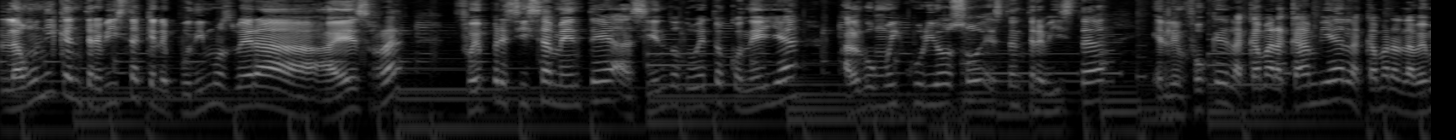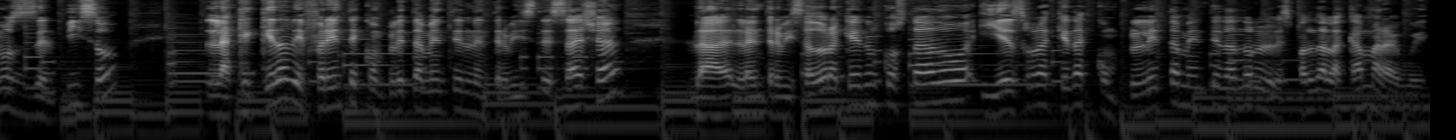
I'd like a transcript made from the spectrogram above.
la única entrevista que le pudimos ver a, a Ezra fue precisamente haciendo dueto con ella. Algo muy curioso, esta entrevista, el enfoque de la cámara cambia, la cámara la vemos desde el piso. La que queda de frente completamente en la entrevista es Sasha. La, la entrevistadora queda en un costado y Ezra queda completamente dándole la espalda a la cámara, güey.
